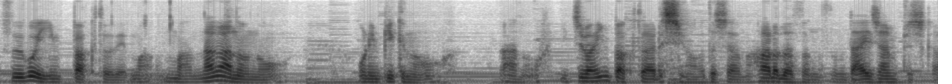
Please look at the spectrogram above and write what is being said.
すごいインパクトでままあ長野のオリンピックのあの一番インパクトあるシーンは私はあの原田さんのその大ジャンプしか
